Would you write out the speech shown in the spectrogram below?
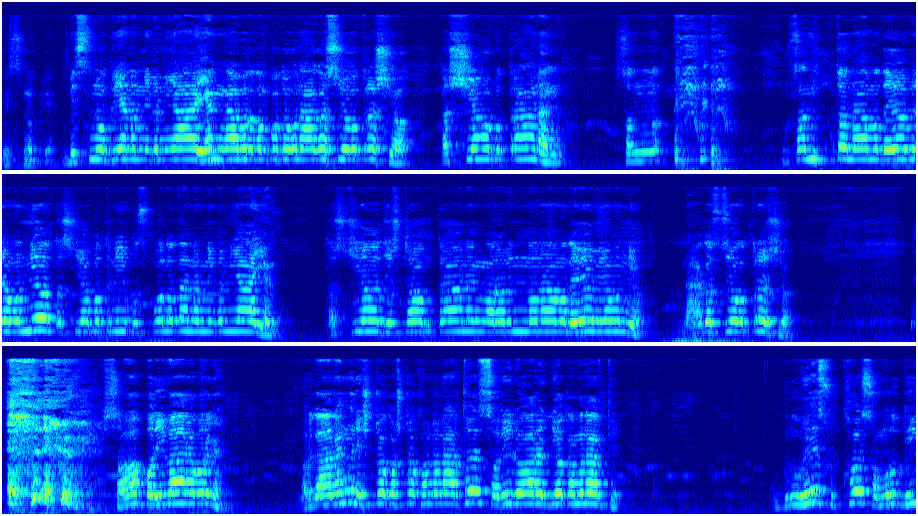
विष्णुप्रिया विष्णुप्रिया निकन्याह्यङ्गावृतं पतो नागस्य गोत्रस्य तस्य पुत्राणां सन् सन्त नामधेय विरमण्य तस्य पत्नी पुष्पलता नाम्नि कन्यायं तस्य ज्येष्ठा पुत्रानं अरविन्दो नाम देवविरमण्य नागस्य गोत्रस्य सह परिवार वर्ग वर्गानं निष्ठ कष्ट खंडनार्थ शरीर आरोग्य कामनार्थ गृहे सुख समृद्धि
